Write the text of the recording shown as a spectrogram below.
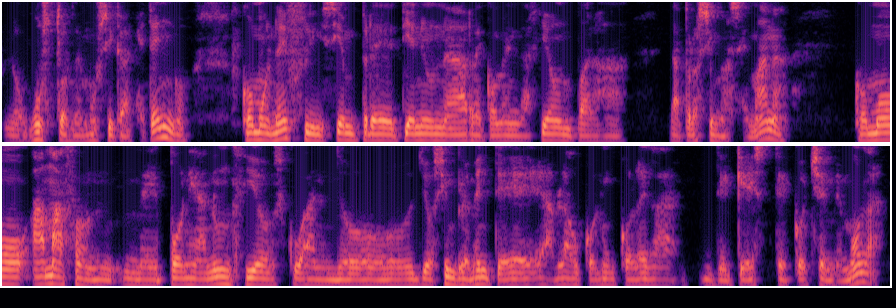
gustos de música que tengo? ¿Cómo Netflix siempre tiene una recomendación para la próxima semana? ¿Cómo Amazon me pone anuncios cuando yo simplemente he hablado con un colega de que este coche me mola?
